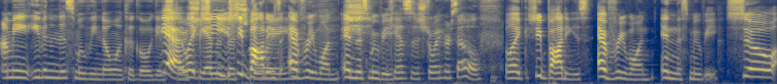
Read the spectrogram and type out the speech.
I mean, even in this movie, no one could go against Yeah, her. Yeah like she, had to she she bodies everyone in this movie. She has to destroy herself. Like she bodies everyone in this movie. So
